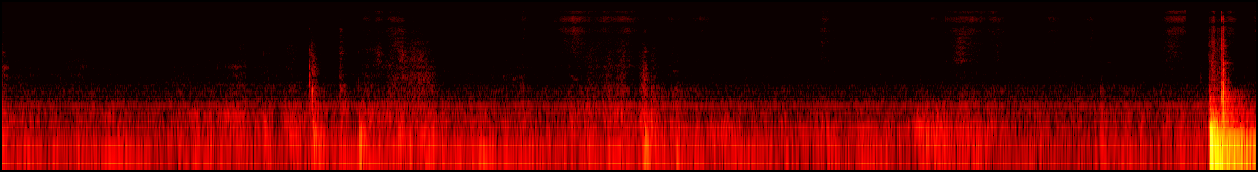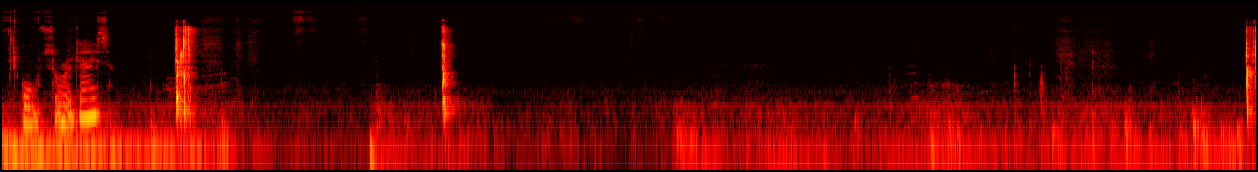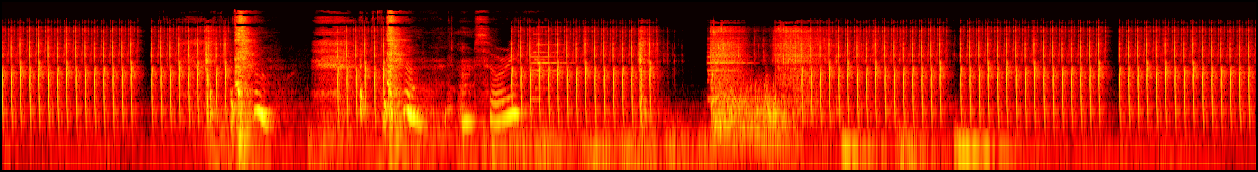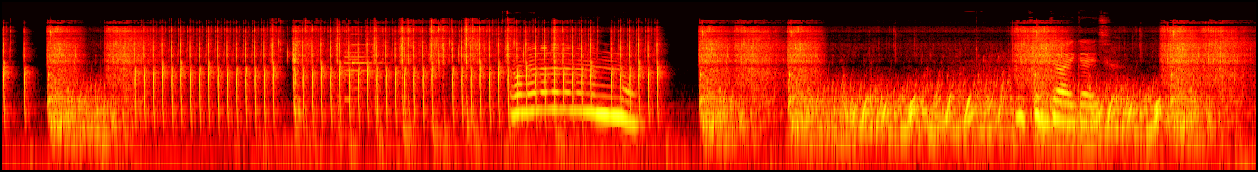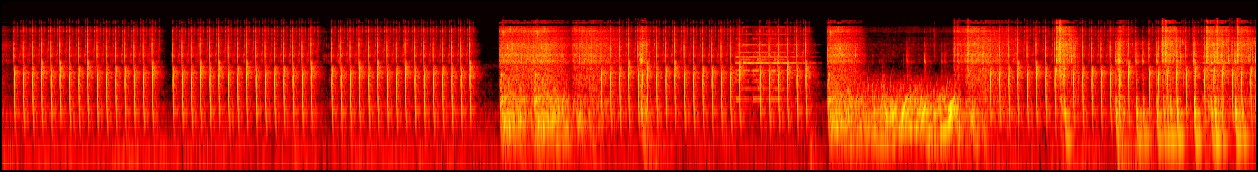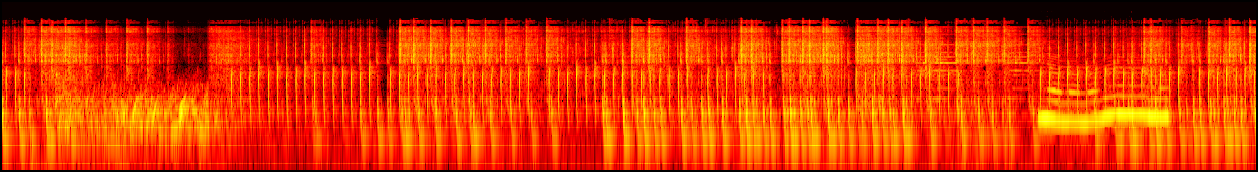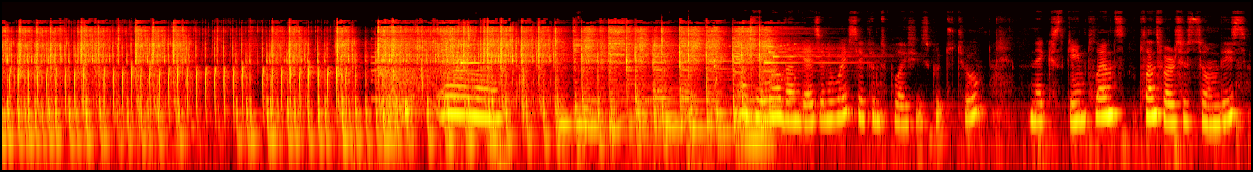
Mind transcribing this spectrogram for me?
Oh, sorry guys. Sorry. Oh no no no no no no no no. You could die guys. Second place is good too. Next game plants Plants vs Zombies.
